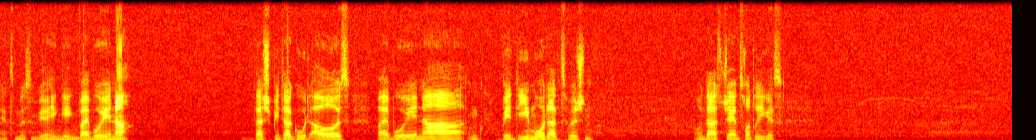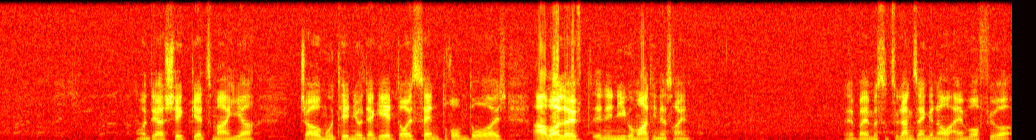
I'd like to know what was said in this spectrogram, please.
Jetzt müssen wir hingegen bei Buena. Das spielt er gut aus. Bei Buena Bedimo dazwischen. Und da ist James Rodriguez. Und der schickt jetzt mal hier Ciao Moutinho. Der geht durchs Zentrum durch, aber läuft in Inigo Martinez rein. Der Ball müsste zu lang sein. Genau, Einwurf für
